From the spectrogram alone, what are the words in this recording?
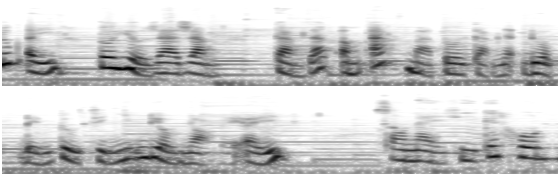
Lúc ấy, tôi hiểu ra rằng cảm giác ấm áp mà tôi cảm nhận được đến từ chính những điều nhỏ bé ấy. Sau này khi kết hôn,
